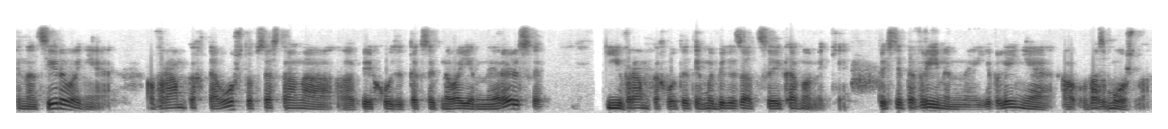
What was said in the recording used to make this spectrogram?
финансирования в рамках того, что вся страна а, переходит, так сказать, на военные рельсы, и в рамках вот этой мобилизации экономики. То есть это временное явление а, возможно.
